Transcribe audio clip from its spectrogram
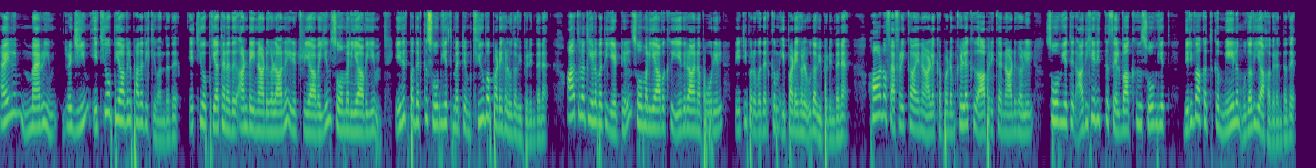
ஐலிம் மரீம் ரெஜீம் எத்தியோப்பியாவில் பதவிக்கு வந்தது. எத்தியோப்பியா தனது அண்டை நாடுகளான எரிட்ரியாவையும் சோமலியாவையும் எதிர்ப்பதற்கு சோவியத் மற்றும் கியூப படைகள் உதவி புரிந்தன. ஆயிரத்தி தொள்ளாயிரத்தி எழுபத்தி எட்டில் சோமலியாவுக்கு எதிரான போரில் வெற்றி பெறுவதற்கும் இப்படைகள் உதவி புரிந்தன. ஹார்ன் ஆஃப் ஆப்பிரிக்கா என அழைக்கப்படும் கிழக்கு ஆப்பிரிக்க நாடுகளில் சோவியத்தின் அதிகரித்த செல்வாக்கு சோவியத் விரிவாக்கத்துக்கு மேலும் உதவியாக இருந்தது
